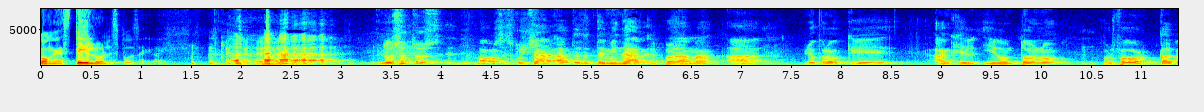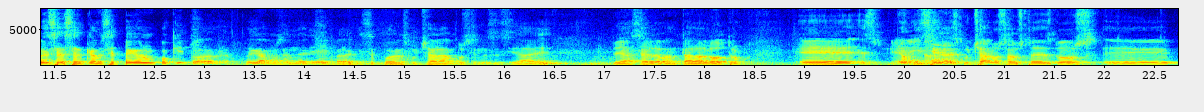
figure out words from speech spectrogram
Con estilo les puse ahí. Nosotros vamos a escuchar antes de terminar el programa a, yo creo que Ángel y Don Tono, por favor, tal vez se acercan, se pegan un poquito, a- pegamos a Neri ahí para que se puedan escuchar ambos sin necesidad de, de hacer levantar al otro. Eh, es- yo quisiera escucharlos a ustedes dos eh,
